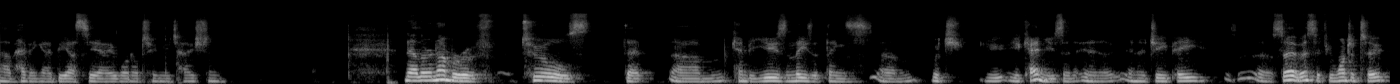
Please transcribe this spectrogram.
um, having a BRCA1 or 2 mutation. Now, there are a number of tools that um, can be used, and these are things um, which you, you can use in, in, a, in a GP uh, service if you wanted to,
